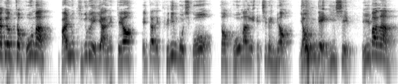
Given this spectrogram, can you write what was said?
자 그럼 저 보호망 말로 구두로 얘기 안 할게요. 일단은 그림 보시고 저 보호망이 H생명 0대 20 일반암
